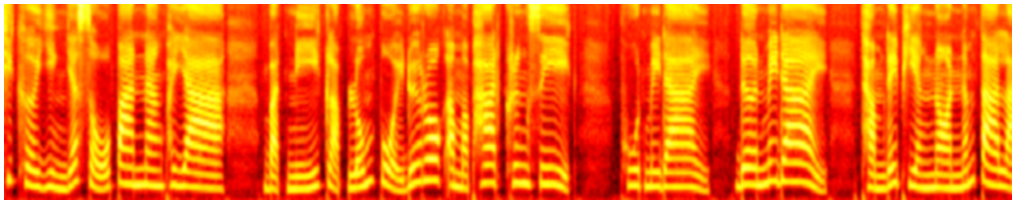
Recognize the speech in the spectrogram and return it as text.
ที่เคยยิงยโสปานนางพญา บัดนี้กลับล้มป่วยด้วยโรคอัมพาตครึ่งซีก พูดไม่ได้ เดินไม่ได้ทำได้เพียงนอนน้ำตาไหล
